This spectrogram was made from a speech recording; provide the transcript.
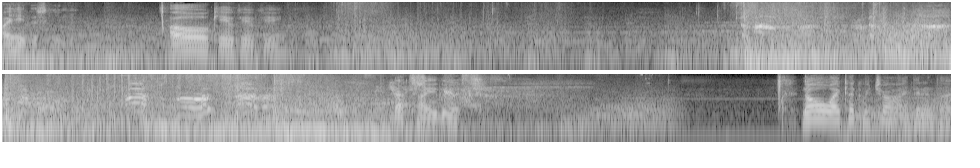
I hate this game. Oh, okay, okay, okay. That's how you do it. No, I clicked retry, didn't I?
